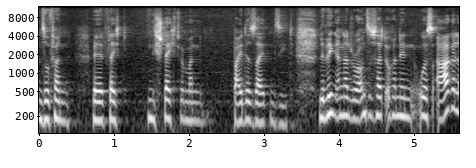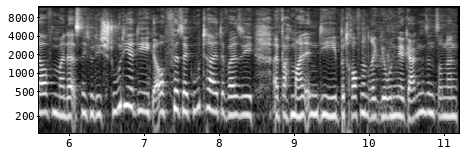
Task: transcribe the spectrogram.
Insofern wäre vielleicht nicht schlecht, wenn man beide Seiten sieht. Living Under Drones ist halt auch in den USA gelaufen, weil da ist nicht nur die Studie, die ich auch für sehr gut halte, weil sie einfach mal in die betroffenen Regionen gegangen sind, sondern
